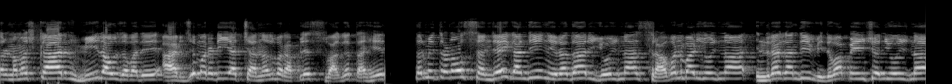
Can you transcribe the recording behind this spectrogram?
तर नमस्कार मी राहुल जवादे आरजे मराठी या चॅनलवर आपले स्वागत आहे. तर मित्रांनो संजय गांधी निराधार योजना श्रावणबाळ योजना इंदिरा गांधी विधवा पेन्शन योजना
